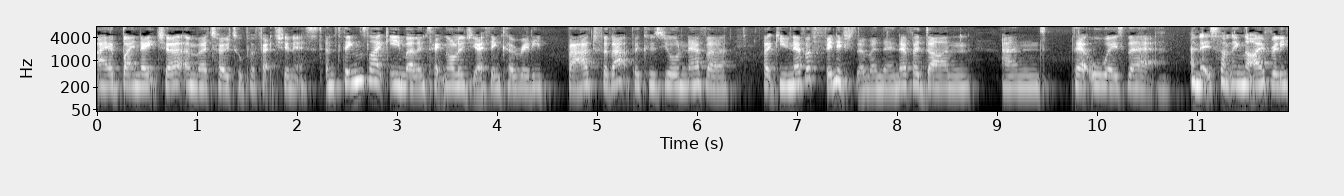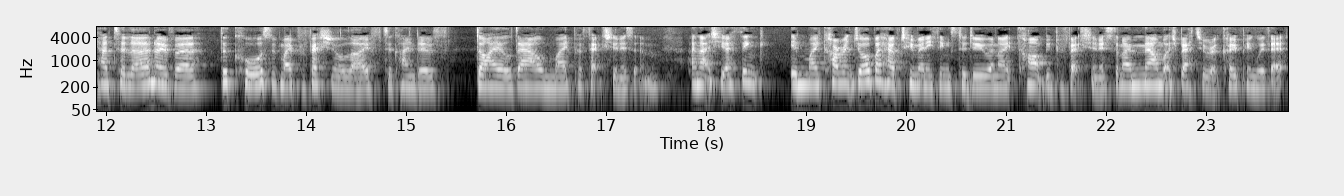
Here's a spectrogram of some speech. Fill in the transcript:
I, by nature, am a total perfectionist. And things like email and technology, I think, are really bad for that because you're never, like, you never finish them and they're never done and they're always there. And it's something that I've really had to learn over the course of my professional life to kind of dial down my perfectionism. And actually, I think in my current job, I have too many things to do and I can't be perfectionist, and I'm now much better at coping with it.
